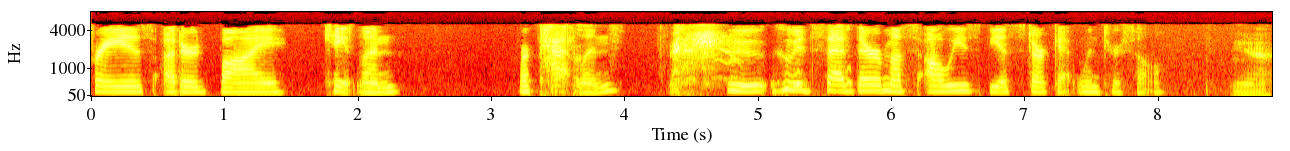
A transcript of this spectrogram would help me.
phrase uttered by Caitlin or Catelyn who who had said there must always be a Stark at Winterfell. Yeah.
